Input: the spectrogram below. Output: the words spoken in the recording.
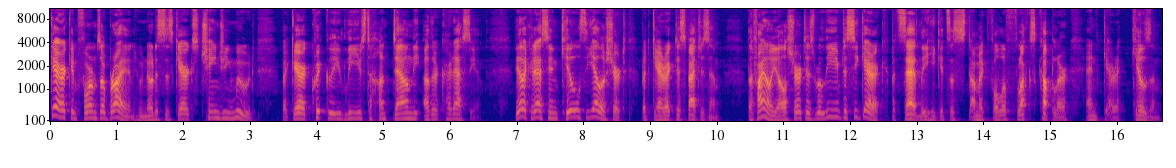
Garak informs O'Brien, who notices Garak's changing mood, but Garak quickly leaves to hunt down the other Cardassian. The other Cardassian kills the yellow shirt, but Garak dispatches him. The final yellow shirt is relieved to see Garak, but sadly he gets a stomach full of flux coupler, and Garak kills him.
